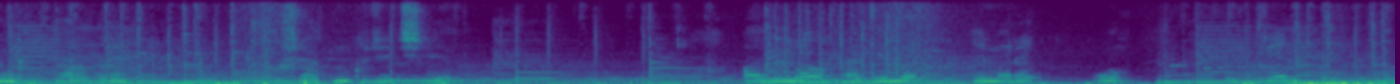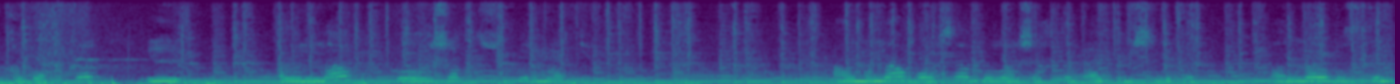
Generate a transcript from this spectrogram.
роботтар ол ұшатын күзетшілер ал мынау әдемі ғимарат ол үй ал мынау болашақ супермаркет. Ал мынау болса болашақтың әкімшілігі ал мынау біздің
